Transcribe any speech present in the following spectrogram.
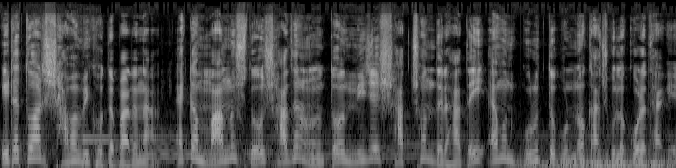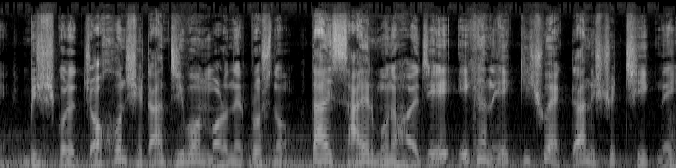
এটা তো আর স্বাভাবিক হতে পারে না। একটা মানুষ তো সাধারণত নিজের স্বাচ্ছন্দ্যের হাতেই এমন গুরুত্বপূর্ণ কাজগুলো করে থাকে। বিশেষ করে যখন সেটা জীবন মরণের প্রশ্ন। তাই সায়ের মনে হয় যে এখানে কিছু একটা নিশ্চয়ই ঠিক নেই।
